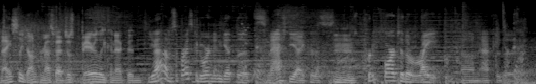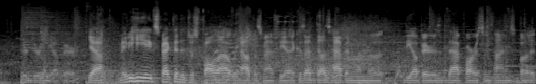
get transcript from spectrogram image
Nicely done from SFAT. Just barely connected. Yeah, I'm surprised KoDoRiN didn't get the smash DI because it was pretty far to the right um, after the or during the up air. Yeah, maybe he expected to just fall out without the smash DI, because that does happen when the, the up air is that far sometimes, but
